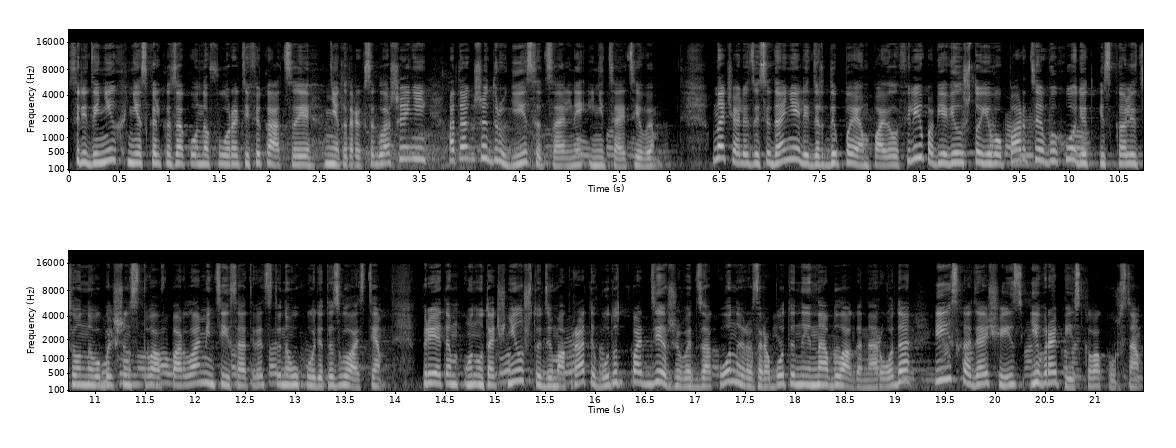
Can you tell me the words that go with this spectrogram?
Среди них несколько законов о ратификации некоторых соглашений, а также другие социальные инициативы. В начале заседания лидер ДПМ Павел Филипп объявил, что его партия выходит из коалиционного большинства в парламенте и, соответственно, уходит из власти. При этом он уточнил, что демократы будут поддерживать законы, разработанные на благо народа и исходящие из европейского курса.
